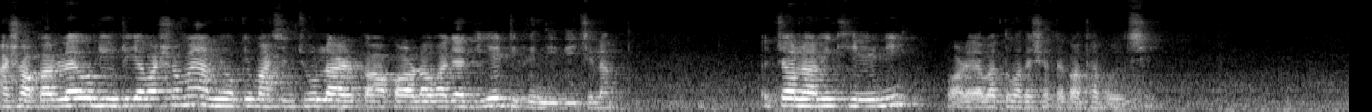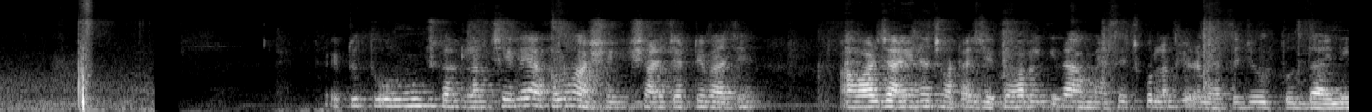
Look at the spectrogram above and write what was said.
আর সকালবেলায় ও ডিউটি যাওয়ার সময় আমি ওকে মাছের ঝোল আর করলা ভাজা দিয়ে টিফিন দিয়ে দিয়েছিলাম। চলো আমি খেয়ে নিই, পরে আবার তোমাদের সাথে কথা বলছি। একটু তরমুজ কাটলাম। ছেলে এখনও আসেনি, সাড়ে চারটে বাজে। আবার জানি না ছটায় যেতে হবে কিনা। মেসেজ করলাম, সেটা মেসেজে উত্তর দেয়নি।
